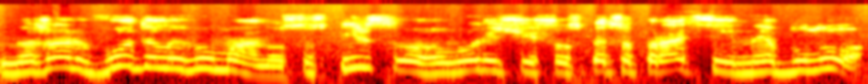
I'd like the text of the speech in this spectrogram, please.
на жаль, вводили в оману суспільство, говорячи, що спецоперації не було.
